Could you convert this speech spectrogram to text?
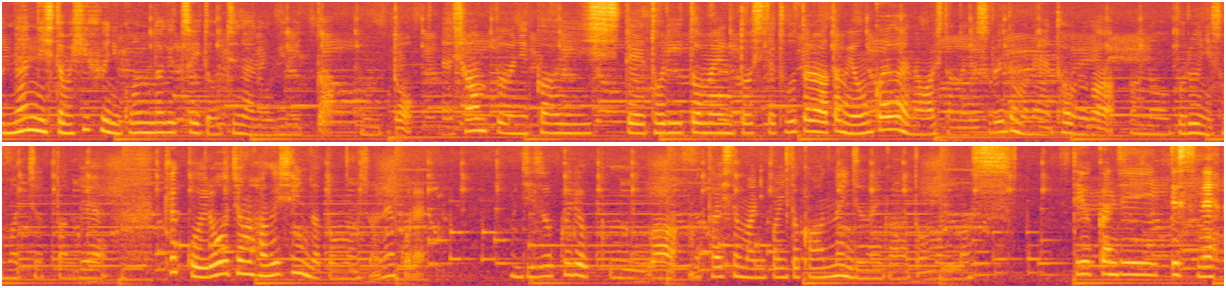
何にしても皮膚にこんだけついて落ちないのがビビった。ほんとシャンプー2回してトリートメントしてトータル頭4回ぐらい流したんだけどそれでもねタオルがあのブルーに染まっちゃったんで結構色落ちも激しいんだと思うんですよねこれ。持続力は、まあ、大したマニパニと変わんないんじゃないかなと思います。っていう感じですね。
